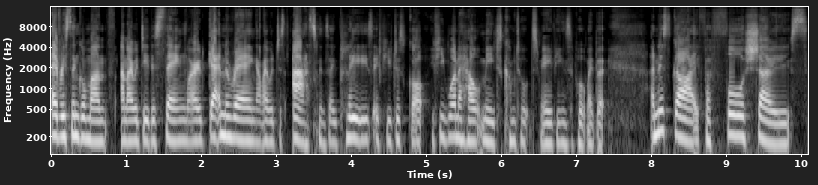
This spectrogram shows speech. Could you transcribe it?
every single month and I would do this thing where I'd get in the ring and I would just ask and say, please, if you just got if you want to help me, just come talk to me if you can support my book. And this guy for four shows,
